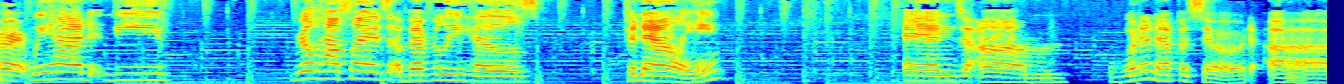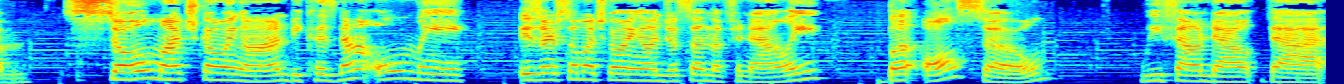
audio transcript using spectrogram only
All right, we had the Real Housewives of Beverly Hills finale. And um what an episode. Um so much going on because not only is there so much going on just on the finale, but also we found out that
